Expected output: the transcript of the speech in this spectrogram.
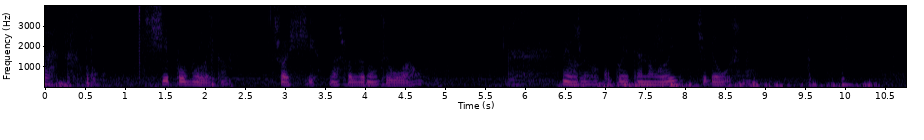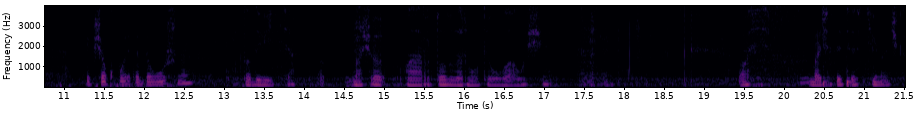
Так. Ще по вуликам. Що ще? На що звернути увагу? Неважливо, купуєте новий чи беушний. Якщо купуєте беушний, то дивіться, на що варто звернути увагу ще. Ось, бачите, ця стіночка.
